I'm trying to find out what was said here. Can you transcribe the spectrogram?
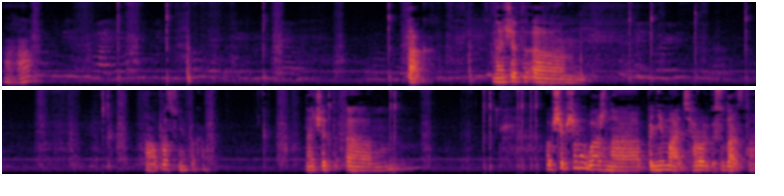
Ага. Так, значит, эм... а вопросов нет пока. Значит, эм... вообще, почему важно понимать роль государства?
